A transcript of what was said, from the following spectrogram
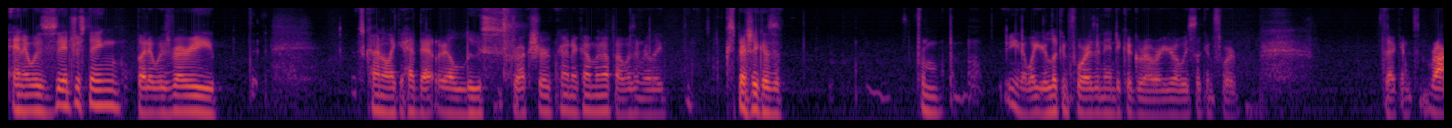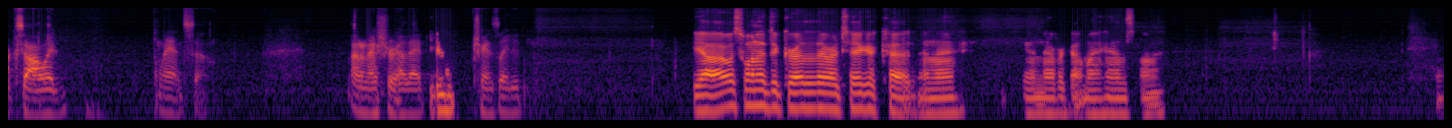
and it was interesting, but it was very, it was kind of like it had that real loose structure kind of coming up. I wasn't really, especially because from, you know, what you're looking for as an indica grower, you're always looking for fucking rock solid plants. So. I'm not sure how that Yeah. translated. Yeah, I always wanted to grow the Ortega cut, and I you know, never got my hands on it.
